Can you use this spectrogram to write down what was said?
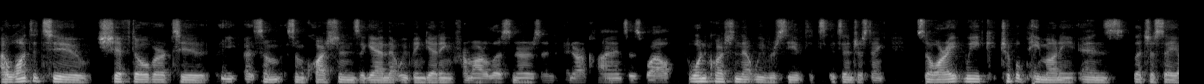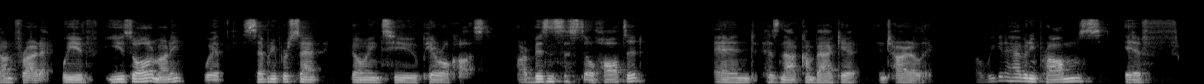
I wanted to shift over to uh, some some questions again that we've been getting from our listeners and, and our clients as well. One question that we've received, it's, it's interesting. So our eight week triple P money ends, let's just say on Friday. We've used all our money with 70% going to payroll costs. Our business is still halted and has not come back yet entirely. Are we going to have any problems if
